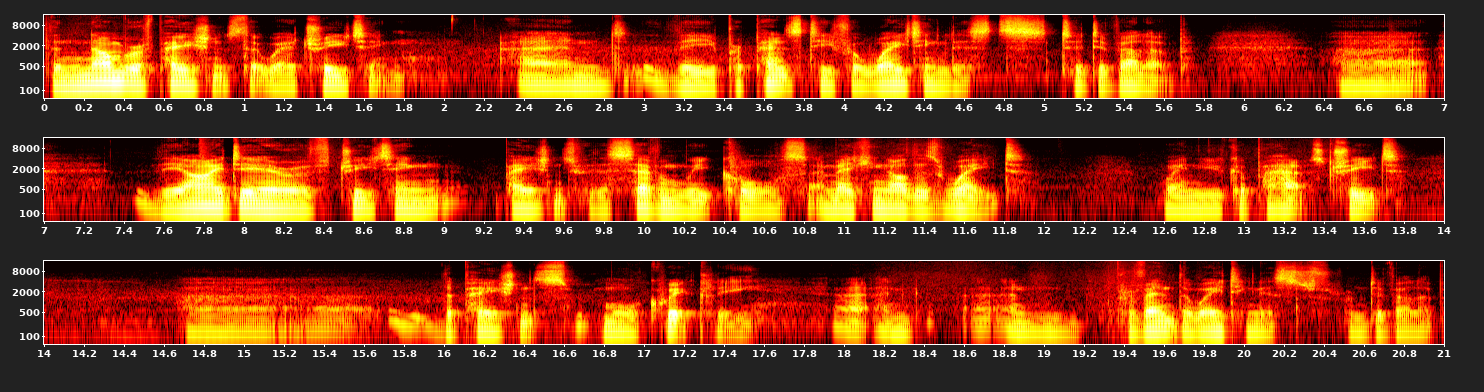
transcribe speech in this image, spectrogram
the number of patients that we're treating and the propensity for waiting lists to develop, uh, the idea of treating patients with a seven week course and making others wait when you could perhaps treat uh, the patients more quickly and and prevent the waiting lists from develop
